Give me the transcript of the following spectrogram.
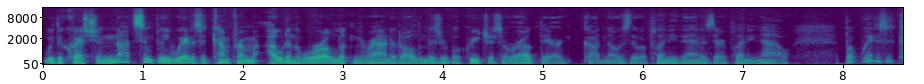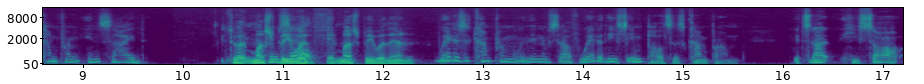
with the question not simply where does it come from out in the world, looking around at all the miserable creatures who are out there. God knows there were plenty then as there are plenty now. But where does it come from inside So it must be with, it must be within. where does it come from within himself? Where do these impulses come from? It's not, he saw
